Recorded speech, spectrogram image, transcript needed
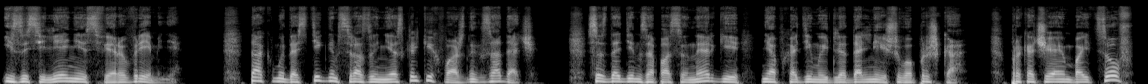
и заселение сферы времени. Так мы достигнем сразу нескольких важных задач. Создадим запас энергии, необходимый для дальнейшего прыжка. Прокачаем бойцов,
